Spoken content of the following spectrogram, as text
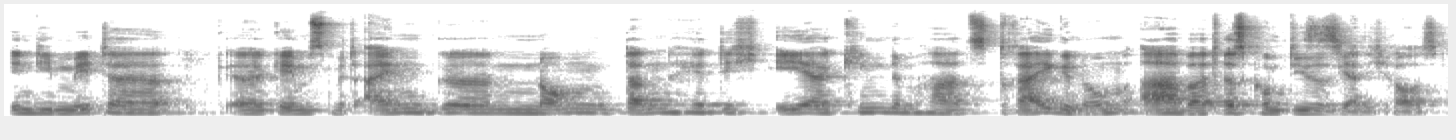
in die Meta-Games mit eingenommen, dann hätte ich eher Kingdom Hearts 3 genommen, aber das kommt dieses Jahr nicht raus.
